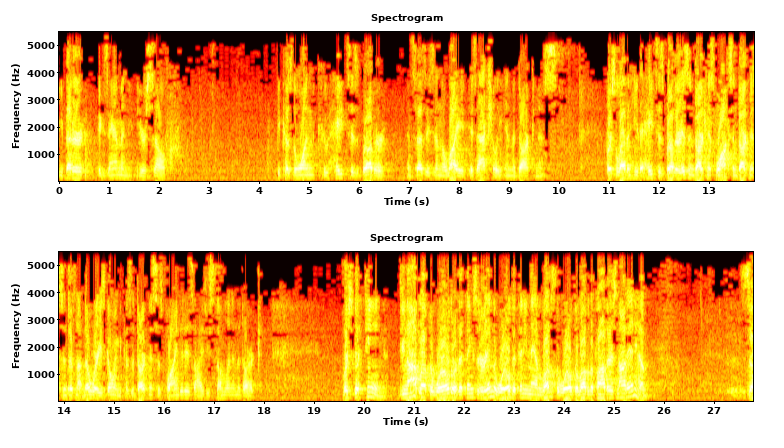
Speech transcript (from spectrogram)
You better examine yourself because the one who hates his brother and says he's in the light is actually in the darkness. Verse 11, he that hates his brother is in darkness, walks in darkness, and does not know where he's going because the darkness has blinded his eyes. He's stumbling in the dark. Verse 15, do not love the world or the things that are in the world. If any man loves the world, the love of the Father is not in him. So,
